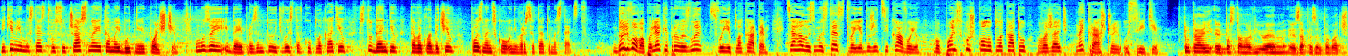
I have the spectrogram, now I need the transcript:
Яким є мистецтво сучасної та майбутньої Польщі? У музеї ідей презентують виставку плакатів студентів та викладачів Познанського університету мистецтв. До Львова поляки привезли свої плакати. Ця галузь мистецтва є дуже цікавою, бо польську школу плакату вважають найкращою у світі. Tutaj y, postanowiłem y, zaprezentować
